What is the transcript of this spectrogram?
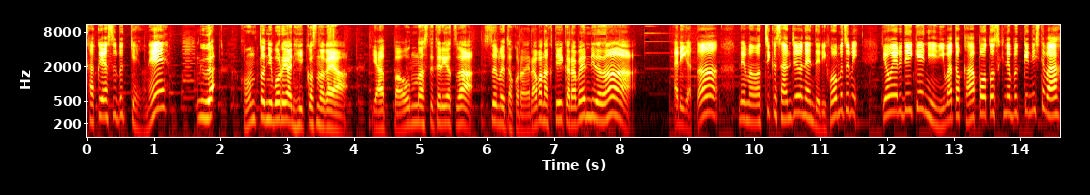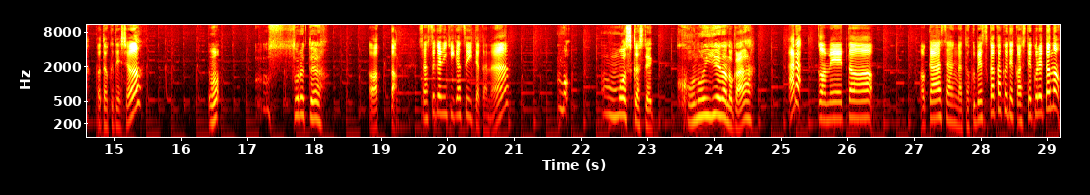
格安物件をね。うわ。本当にボロ屋に引っ越すのかよ。やっぱ女捨ててるやつは住むところ選ばなくていいから便利だな。ありがとう。でも築30年でリフォーム済み。4LDK に庭とカーポート付きの物件にしてはお得でしょ？あそれって。おっと。さすがに気がついたかな？ももしかしてこの家なのか？あらご名答お母さんが特別価格で貸してくれたの。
